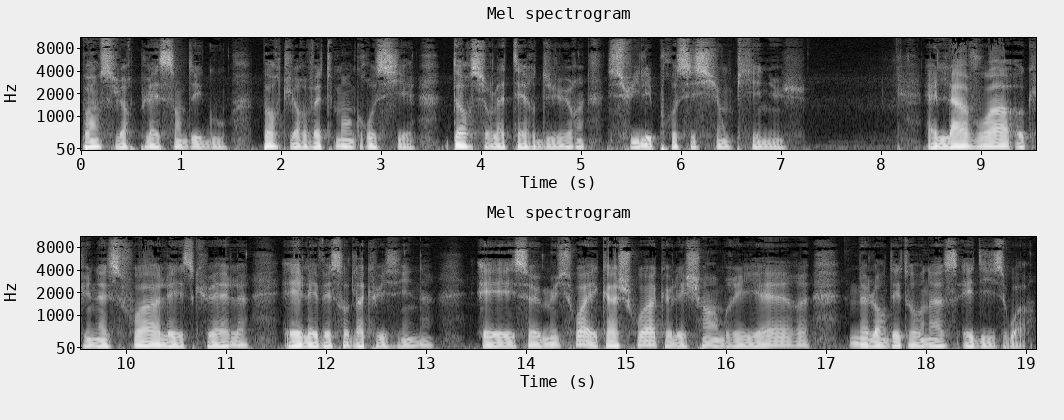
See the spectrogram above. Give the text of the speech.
pense leurs plaies sans dégoût, porte leurs vêtements grossiers, dort sur la terre dure, suit les processions pieds nus. Elle lavoie aucune fois les escuelles et les vaisseaux de la cuisine, et se mussoit et cachoit que les chambrières ne l'en détournassent et disoient.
